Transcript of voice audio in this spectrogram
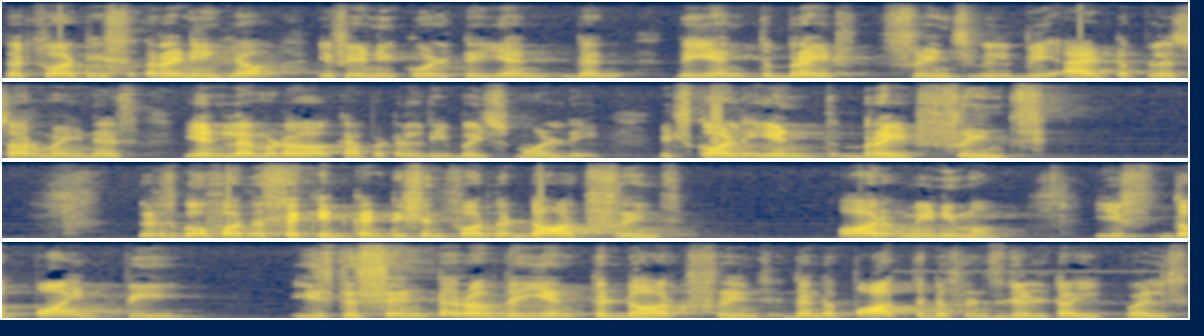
That's what is running here. If n equal to n then the nth bright fringe will be at plus or minus n lambda capital D by small d. It's called nth bright fringe. Let us go for the second condition for the dark fringe or minima. If the point P is the center of the nth dark fringe, then the path difference delta equals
